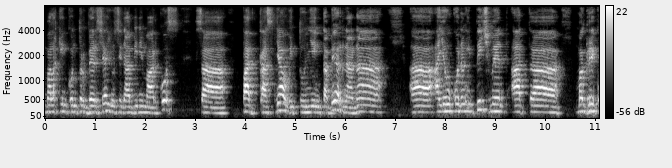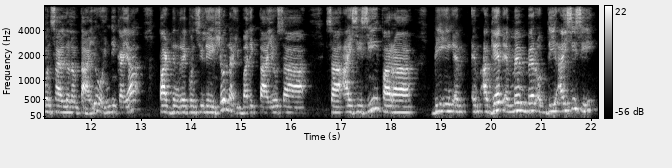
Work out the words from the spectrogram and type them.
malaking kontrobersya yung sinabi ni Marcos sa podcast niya with Tunying Taberna na ah, ayaw ko ng impeachment at ah, mag-reconcile na lang tayo. Hindi kaya part ng reconciliation na ibalik tayo sa sa ICC para being a- a- again a member of the ICC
